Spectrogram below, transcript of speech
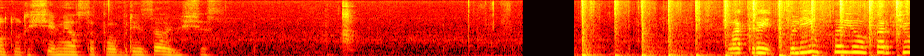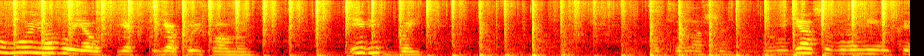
Ну, тут ще м'ясо пообрізаю зараз. Накрить плівкою харчовою або я, як, я кульками. І відбить. Оце наше м'ясо з гомілки.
